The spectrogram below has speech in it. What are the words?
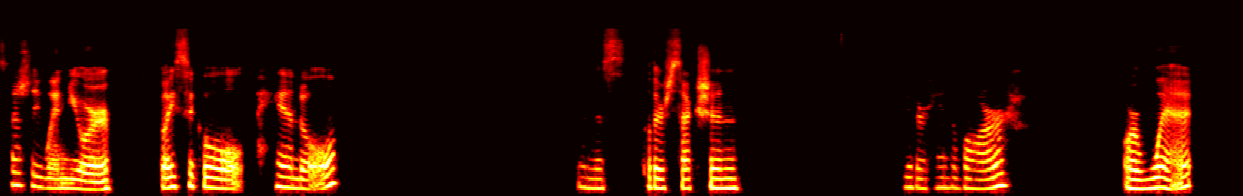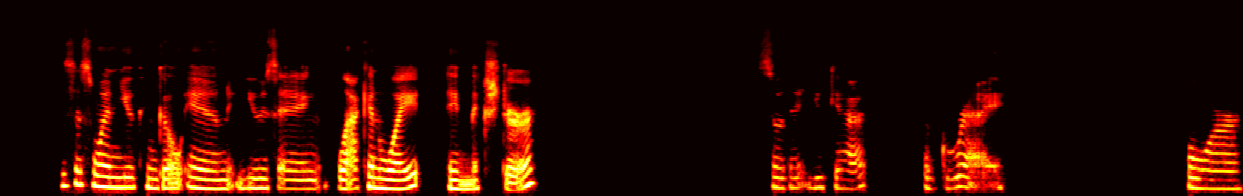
Especially when your bicycle handle in this other section, the other handlebar, are wet, This is when you can go in using black and white, a mixture, so that you get a gray for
